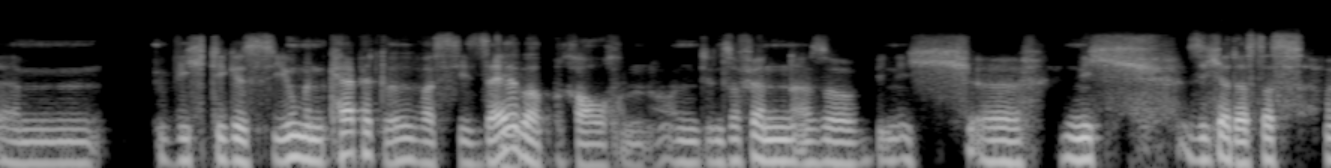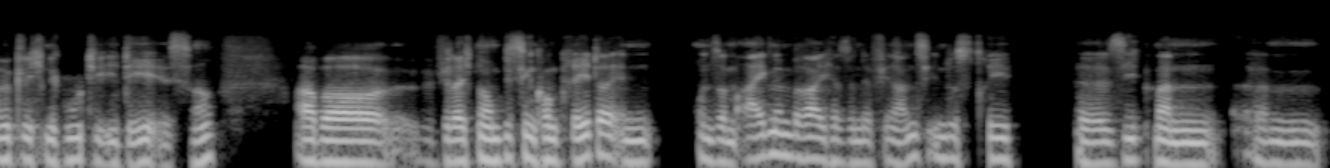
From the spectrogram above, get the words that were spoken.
ähm, wichtiges Human Capital, was sie selber brauchen. Und insofern also bin ich äh, nicht sicher, dass das wirklich eine gute Idee ist. Ne? Aber vielleicht noch ein bisschen konkreter in unserem eigenen Bereich, also in der Finanzindustrie, äh, sieht man ähm,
